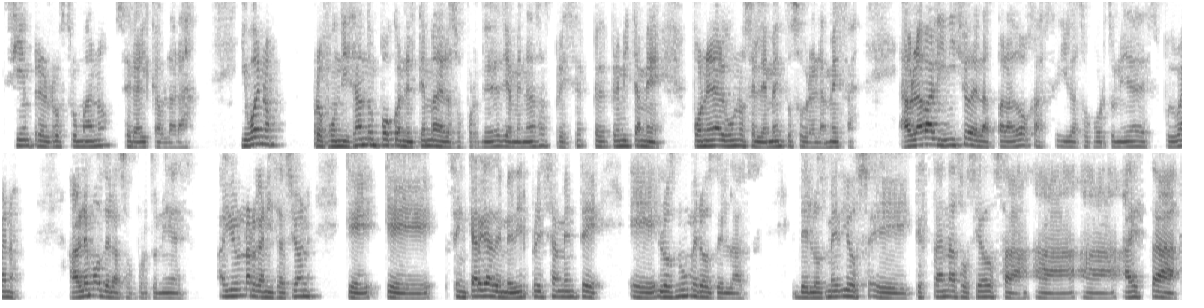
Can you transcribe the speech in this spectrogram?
siempre el rostro humano será el que hablará. Y bueno, profundizando un poco en el tema de las oportunidades y amenazas, permítame poner algunos elementos sobre la mesa. Hablaba al inicio de las paradojas y las oportunidades. Pues bueno, hablemos de las oportunidades. Hay una organización que, se encarga de medir precisamente eh, los números de las de los medios eh, que están asociados a, esta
